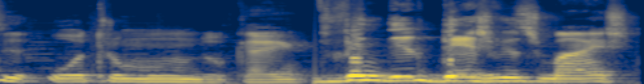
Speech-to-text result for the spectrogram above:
de outro mundo, ok? De vender 10 vezes mais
